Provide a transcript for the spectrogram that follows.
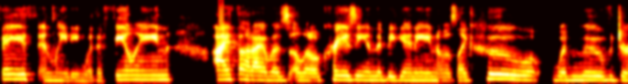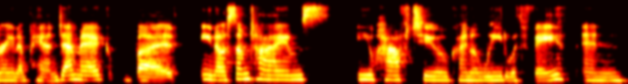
faith and leading with a feeling. I thought I was a little crazy in the beginning. I was like, who would move during a pandemic? But, you know, sometimes you have to kind of lead with faith and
